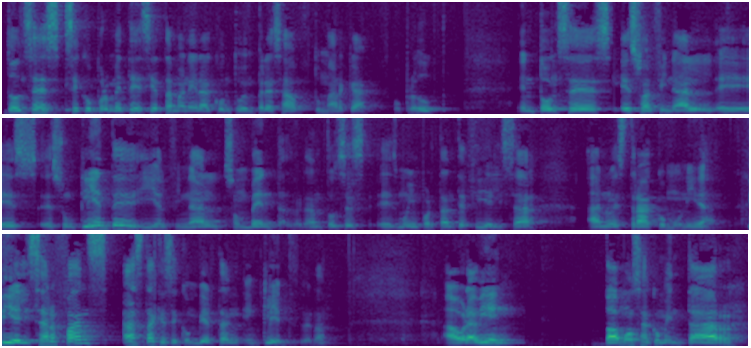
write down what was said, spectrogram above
Entonces se compromete de cierta manera con tu empresa, tu marca o producto. Entonces, eso al final eh, es, un cliente y al final son ventas, ¿verdad? Entonces, es muy importante fidelizar a nuestra comunidad. Fidelizar fans hasta que se conviertan en clientes, ¿verdad? Ahora bien, vamos a comentar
